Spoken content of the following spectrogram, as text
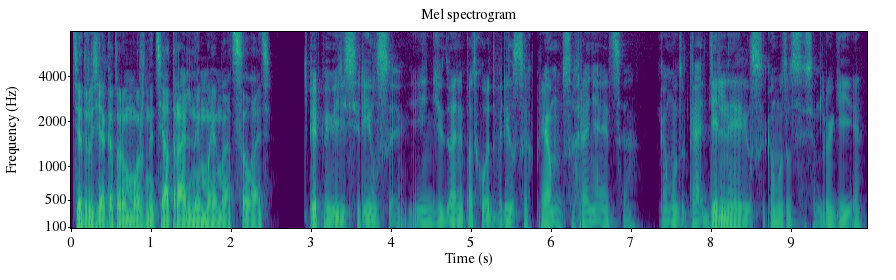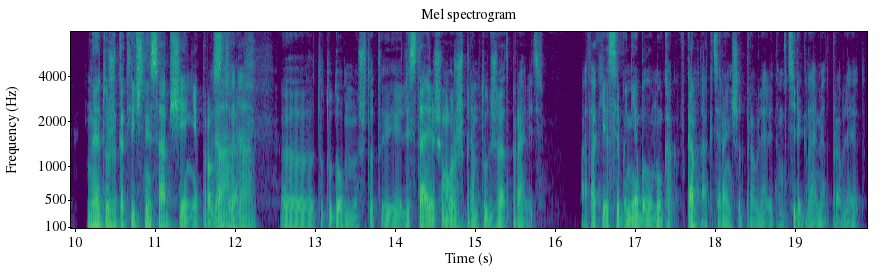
те друзья, которым можно театральные мемы отсылать. Теперь появились рилсы, и индивидуальный подход в рилсах прям сохраняется. Кому-то ты отдельные рилсы, кому-то совсем другие. Но это уже как личные сообщения. Просто Да, да. э, тут удобно, что ты листаешь и можешь прям тут же отправить. А так, если бы не было, ну как ВКонтакте раньше отправляли, там в Телеграме отправляют.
